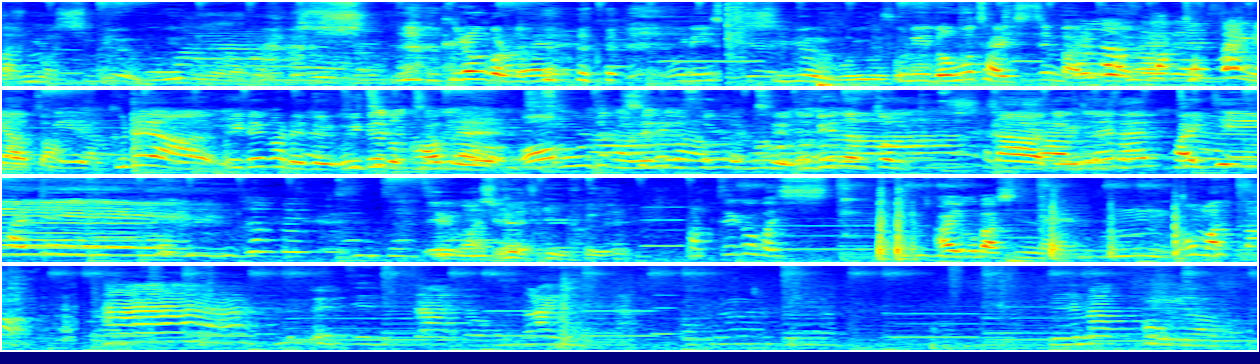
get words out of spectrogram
아니면 12월 모의고사라고. 그런 걸로 해. 우리 12월 모의고사. 우리 너무 잘 치진 말고 딱 적당히 하자. 그래야 의대가래들 의대도 가고 어? 그렇지. 우리는 좀 하나 둘셋 파이팅. 파이팅. 얘 마셔야 돼 이거는. 밥 찍어봐. 씨. 아 이거 맛있네. 음, 어 맛있다. 아, 진짜 영광이다. 불맛해요.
